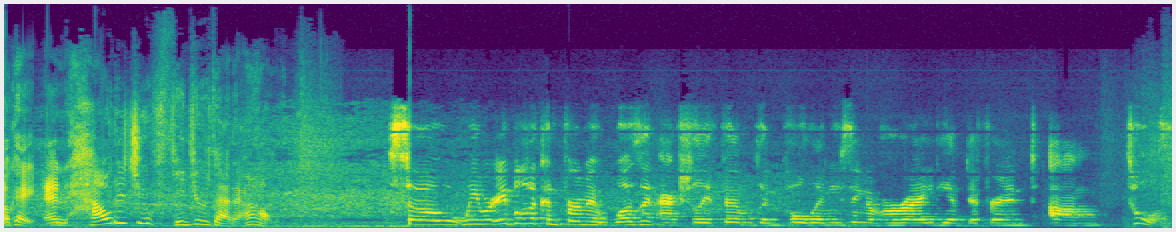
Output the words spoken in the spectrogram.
Okay, and how did you figure that out? So we were able to confirm it wasn't actually filmed in Poland using a variety of different um, tools.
